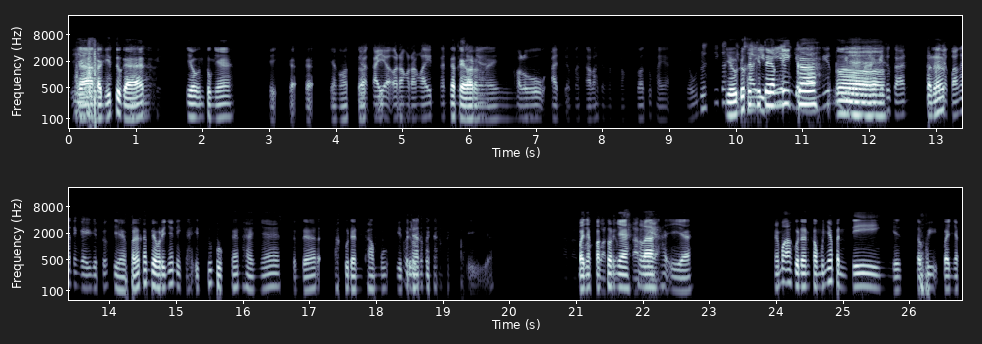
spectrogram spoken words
ya iya nggak sih. gitu kan Ah, ya untungnya kayak nggak nggak yang ngotot Nggak gitu. kayak orang-orang lain kan. nggak kayak orang lain Kalau ada masalah dengan orang tua tuh kayak ya udah sih kan Ya udah kan kita ini yang nikah. jalanin," gitu, Nah. gitu kan. Kan Padahal- banyak banget yang kayak gitu. ya padahal kan teorinya nikah itu bukan hanya sekedar aku dan kamu gitu benar benar benar iya banyak faktornya besar lah ya. iya memang aku dan kamunya penting gitu tapi banyak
